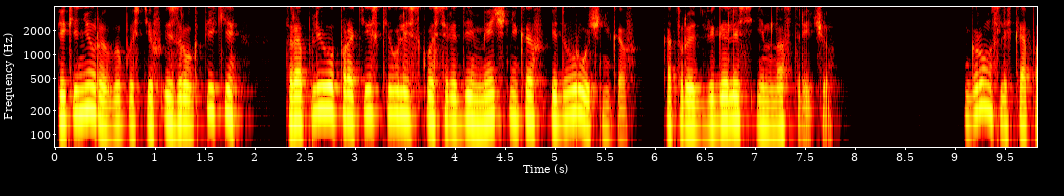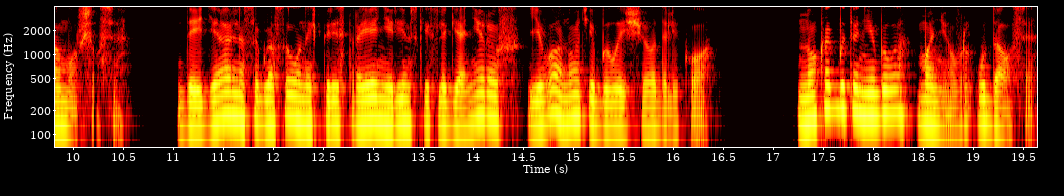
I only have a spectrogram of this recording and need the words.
Пикинеры, выпустив из рук пики, торопливо протискивались сквозь ряды мечников и двуручников, которые двигались им навстречу. Грун слегка поморщился. До идеально согласованных перестроений римских легионеров его аноте было еще далеко. Но, как бы то ни было, маневр удался.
